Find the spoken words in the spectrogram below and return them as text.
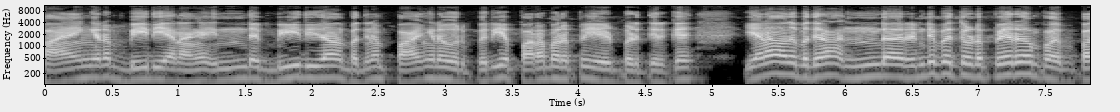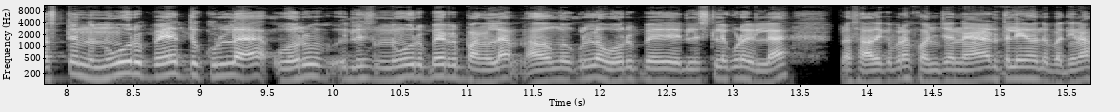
பயங்கர பீதியானாங்க. இந்த பீதி தான் பார்த்தீங்கன்னா பயங்கர ஒரு பெரிய பரபரப்பை ஏற்படுத்தியிருக்கு. ஏன்னா வந்து பார்த்தீங்கன்னா இந்த ரெண்டு பேர்த்தோட பேரும் ஃபஸ்ட்டு இந்த நூறு பேர்த்துக்குள்ளே ஒரு நூறு பேர் இருப்பாங்கள்ல அவங்கக்குள்ளே ஒரு ஒரு லிஸ்ட்டில் கூட இல்லை. ப்ளஸ் அதுக்கப்புறம் கொஞ்சம் நேரத்துலேயே வந்து பார்த்திங்கன்னா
